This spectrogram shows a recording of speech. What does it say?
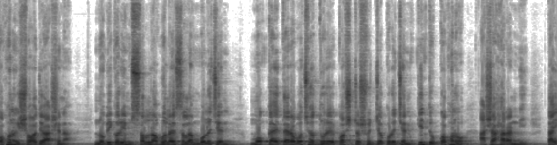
কখনোই সহজে আসে না। নবী করিম সাল্লাহ সাল্লাম বলেছেন, মক্কায় তেরো বছর ধরে কষ্ট সহ্য করেছেন, কিন্তু কখনো আশা হারাননি। তাই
